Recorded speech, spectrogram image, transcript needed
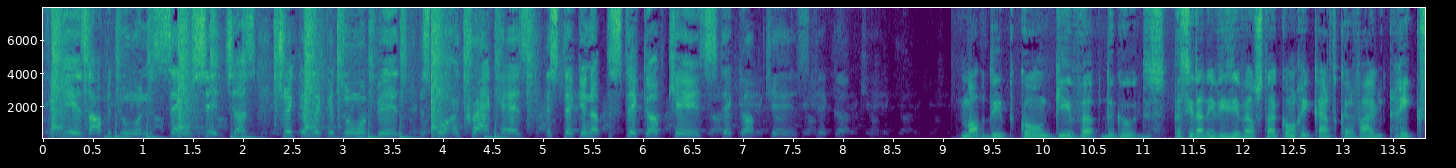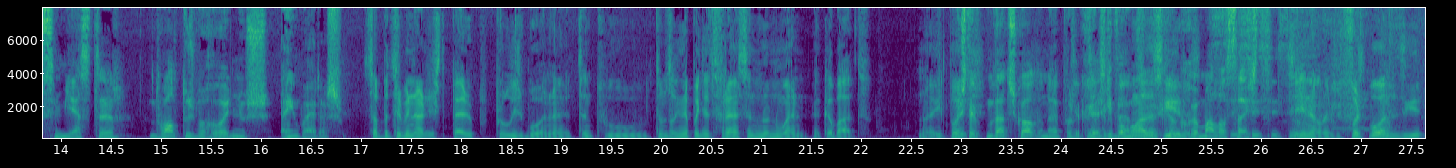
For years I've been doing the same shit, just drinking liquor, doing bids, extorting crackheads, and sticking up the. Stick up kids. Stick up kids. Mob Deep com Give Up the Goods. A Cidade Invisível está com Ricardo Carvalho, Rick Semiester, do Alto dos Barronhos, em Oeiras. Só para terminar este périplo por Lisboa, não é? Portanto, estamos ali na Penha de França, no nono ano, acabado. É? E Mas depois. teve que mudar de escola, não é? Porque Tiveste que ir para um portanto, lado a seguir. correu mal ao Sim, sexto. sim, sim, sim. Não, mas foste bom de seguir.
